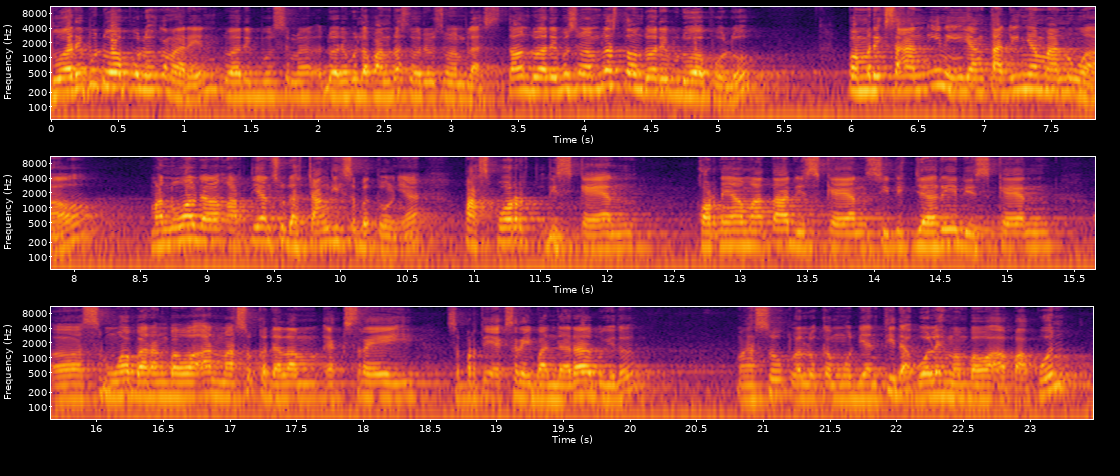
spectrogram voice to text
2020 kemarin, 2018 2019. Tahun 2019 tahun 2020 pemeriksaan ini yang tadinya manual, manual dalam artian sudah canggih sebetulnya, paspor di-scan, kornea mata di-scan, sidik jari di-scan, uh, semua barang bawaan masuk ke dalam X-ray seperti X-ray bandara begitu masuk lalu kemudian tidak boleh membawa apa pun.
